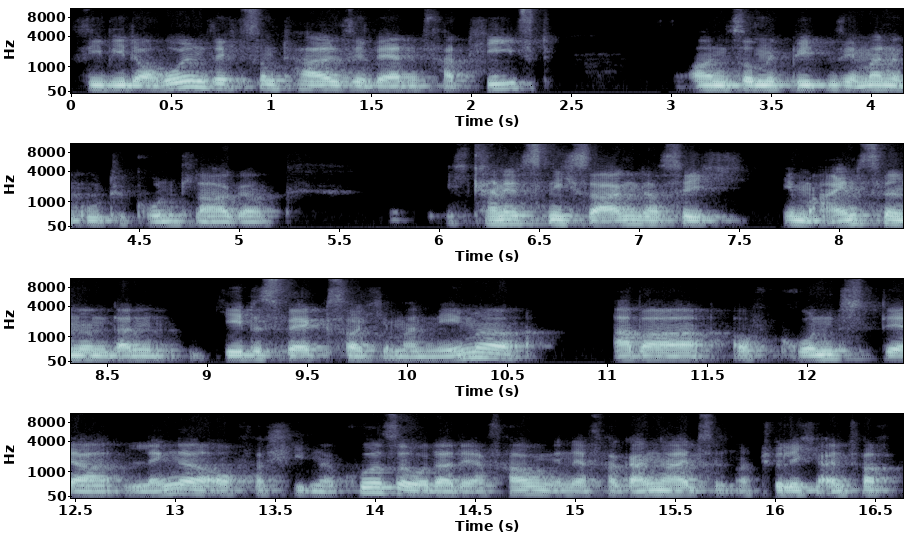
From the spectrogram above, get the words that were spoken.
sie wiederholen sich zum Teil, sie werden vertieft und somit bieten sie immer eine gute Grundlage. Ich kann jetzt nicht sagen, dass ich im Einzelnen dann jedes Werkzeug immer nehme, aber aufgrund der Länge auch verschiedener Kurse oder der Erfahrung in der Vergangenheit sind natürlich einfach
